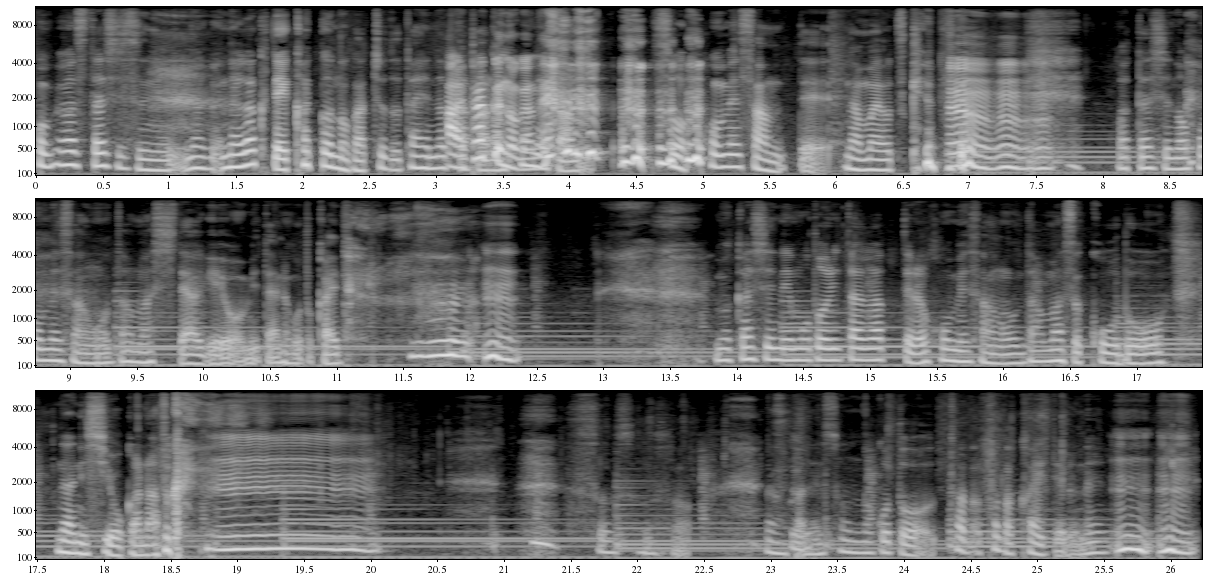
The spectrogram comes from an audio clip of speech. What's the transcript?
ホメオスタシスにな長くて書くのがちょっと大変だったからあ書くのがね。そうホメさんって名前をつけて、うんうん私のホメさんを騙してあげようみたいなこと書いてある。うんうん昔に戻りたがってるホメさんを騙す行動を何しようかなとか。うーん。そうそうそう。なんかねそんなことをただただ書いてるね。うんうん。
